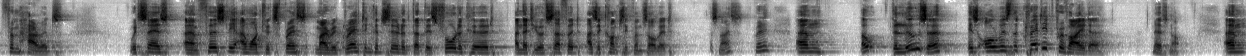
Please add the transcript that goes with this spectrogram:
from Harrods, which says, um, Firstly, I want to express my regret and concern that this fraud occurred and that you have suffered as a consequence of it. That's nice, really. Um, oh, the loser is always the credit provider. No, it's not. Um,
